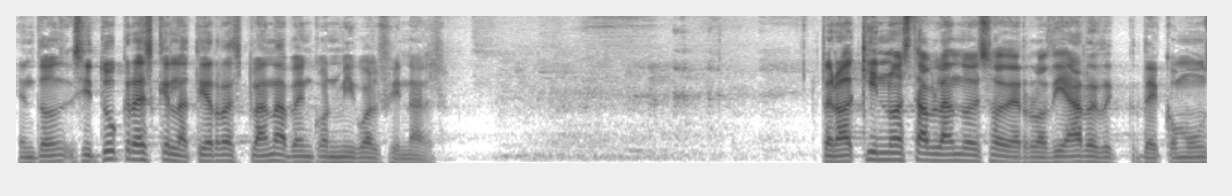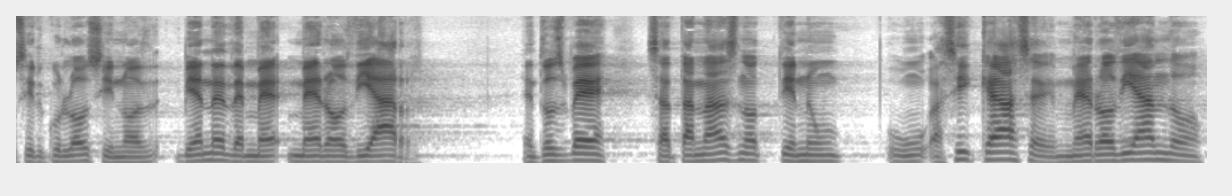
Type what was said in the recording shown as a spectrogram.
Entonces, si tú crees que la Tierra es plana, ven conmigo al final. Pero aquí no está hablando eso de rodear de, como un círculo, sino viene de merodear. Entonces ve, Satanás no tiene un, así que hace, merodeando.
